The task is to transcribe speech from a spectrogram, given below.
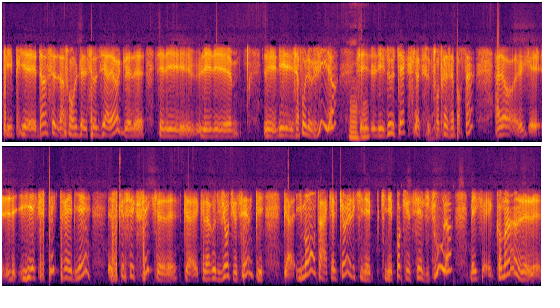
puis, puis dans, ce, dans son ce dialogue, c'est les, les, les les, les, apologies, là. Mhm. C'est les deux textes là, qui sont très importants. Alors, euh, il explique très bien ce que c'est que que, la religion chrétienne, puis, puis il montre à quelqu'un qui n'est qui n'est pas chrétien du tout, là, mais comment le,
